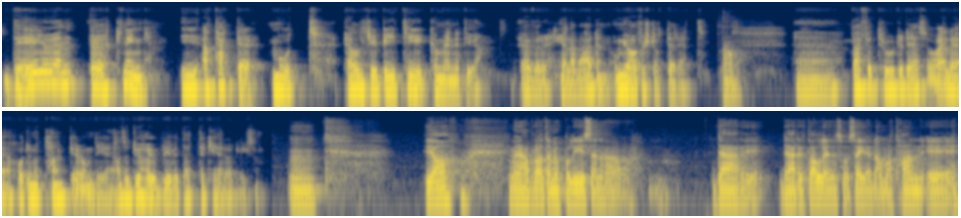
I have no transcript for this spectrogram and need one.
Det är ju en ökning i attacker mot LGBT-community över hela världen, om jag har förstått det rätt. Ja. Uh, varför tror du det är så? Eller har du några tankar om det? Alltså, du har ju blivit attackerad. Liksom. Mm. Ja, när jag har pratat med polisen där i, där i Tallinn så säger de att han är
